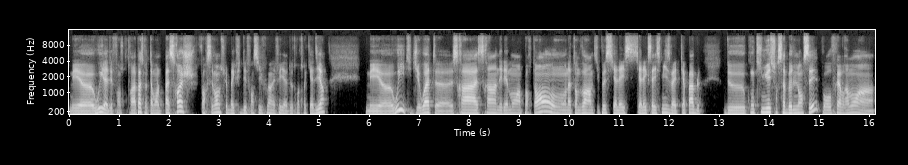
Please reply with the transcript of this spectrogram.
Mais euh, oui, la défense contre la passe, notamment le pass rush, forcément, parce que le backfield défensif, oui, en effet, il y a deux, trois trucs à dire. Mais euh, oui, TJ Watt euh, sera, sera un élément important. On attend de voir un petit peu si, Alex, si Alexa Smith va être capable de continuer sur sa bonne lancée pour offrir vraiment un,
